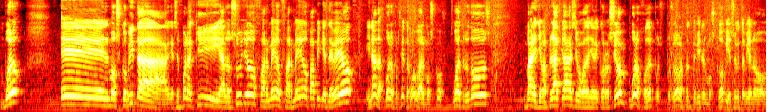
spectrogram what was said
Bueno, el moscovita que se pone aquí a lo suyo, farmeo, farmeo, papi que te veo. Y nada, bueno, por cierto, ¿cómo va el Moscov? 4-2. Vale, lleva placas, lleva guadaña de corrosión. Bueno, joder, pues, pues va bastante bien el Moscov y eso que todavía no...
